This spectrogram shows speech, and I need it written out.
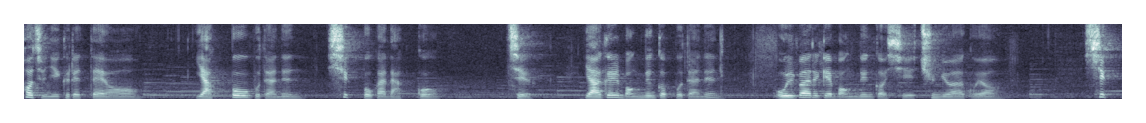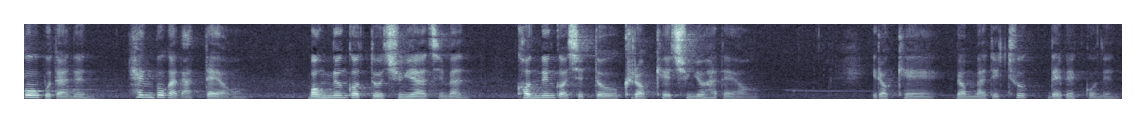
허준이 그랬대요. 약보보다는 식보가 낫고, 즉, 약을 먹는 것보다는 올바르게 먹는 것이 중요하고요. 식보보다는 행보가 낫대요. 먹는 것도 중요하지만 걷는 것이 또 그렇게 중요하대요. 이렇게 몇 마디 툭 내뱉고는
